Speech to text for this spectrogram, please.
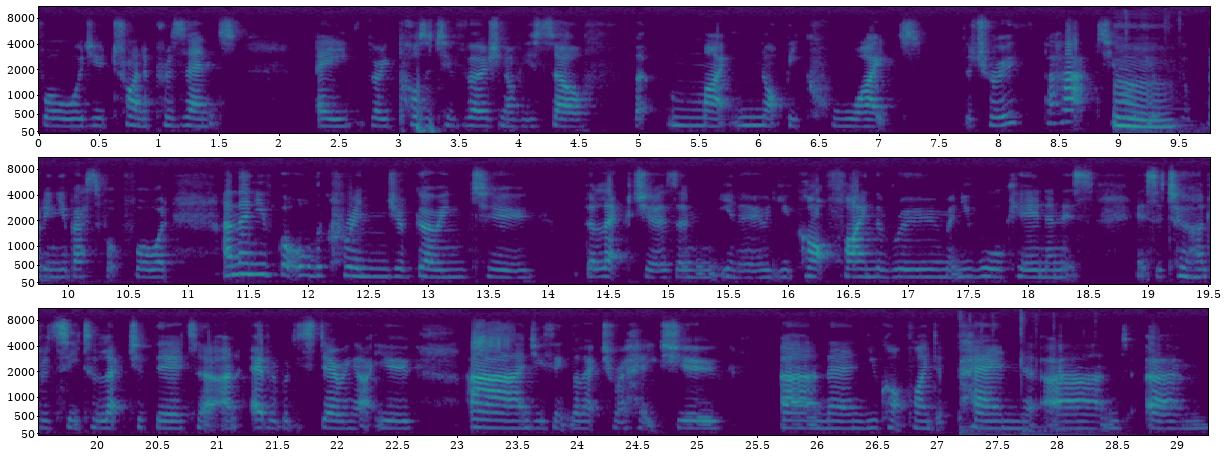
forward, you're trying to present a very positive version of yourself that might not be quite the truth, perhaps. You're, mm. you're, you're putting your best foot forward. And then you've got all the cringe of going to the lectures and you know you can't find the room and you walk in and it's it's a 200 seater lecture theatre and everybody's staring at you and you think the lecturer hates you and then you can't find a pen and um,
